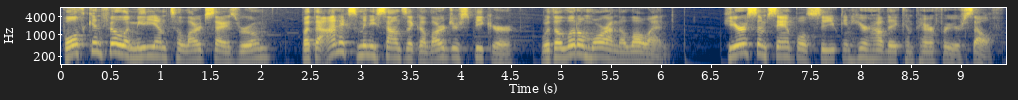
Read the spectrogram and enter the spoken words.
Both can fill a medium to large size room, but the Onyx Mini sounds like a larger speaker with a little more on the low end. Here are some samples so you can hear how they compare for yourself.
